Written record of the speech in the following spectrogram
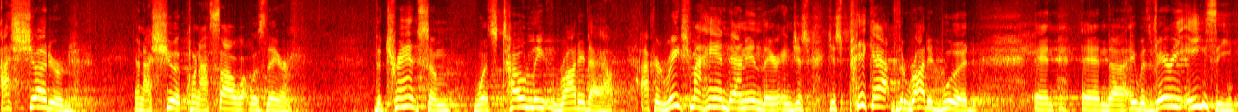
I shuddered and I shook when I saw what was there. The transom was totally rotted out. I could reach my hand down in there and just, just pick out the rotted wood, and, and uh, it was very easy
